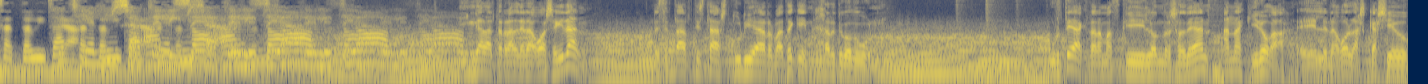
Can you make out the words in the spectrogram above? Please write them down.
Satelitea. Ingalaterra aldera goaz egidan. Ez eta artista asturiar batekin jarrituko dugun. Urteak daramazki Londres aldean Ana Quiroga, e, lehenago laskasio,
